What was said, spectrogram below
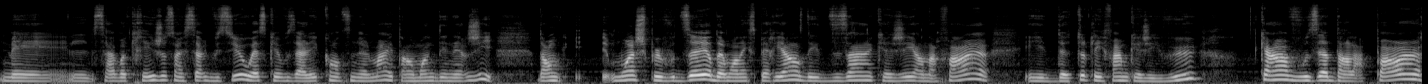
mais ça va créer juste un cercle vicieux où est-ce que vous allez continuellement être en manque d'énergie. Donc, moi, je peux vous dire de mon expérience des 10 ans que j'ai en affaires et de toutes les femmes que j'ai vues, quand vous êtes dans la peur,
